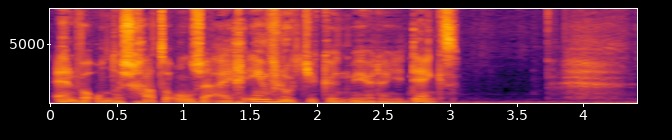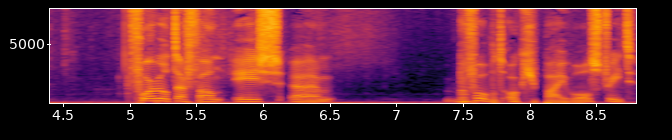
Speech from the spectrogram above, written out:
En we onderschatten onze eigen invloed, je kunt meer dan je denkt. Voorbeeld daarvan is um, bijvoorbeeld Occupy Wall Street.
